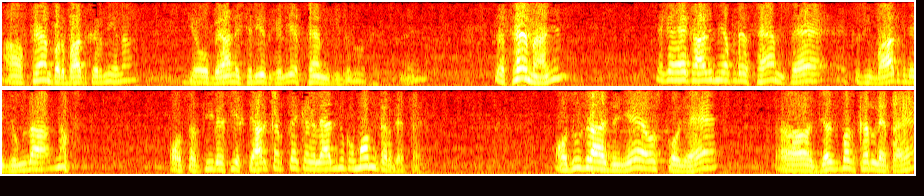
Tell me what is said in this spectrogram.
ہاں فہم پر بات کرنی ہے نا، کہ وہ بیان شریعت کے لیے فہم کی ضرورت ہے۔ تو فہم ہے ہاں جی؟ لیکن ایک آدمی اپنے فہم سے کسی بات کے لیے جملہ، نفس اور ترتیب ایسی اختیار کرتا ہے کہ اگلے آدمی کو موم کر دیتا ہے۔ اور دوسرا آدمی یہ اس کو جو ہے جذبت کر لیتا ہے۔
